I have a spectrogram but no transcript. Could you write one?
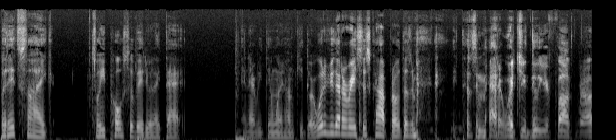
But it's like, so he posts a video like that and everything went hunky dory. What if you got a racist cop, bro? It doesn't matter. It doesn't matter what you do, you're fucked, bro.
